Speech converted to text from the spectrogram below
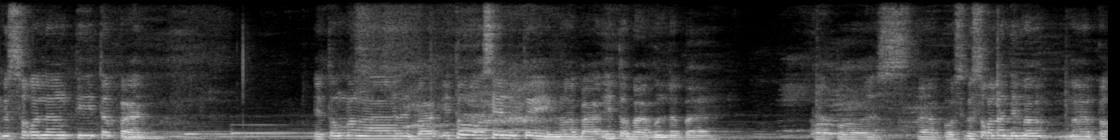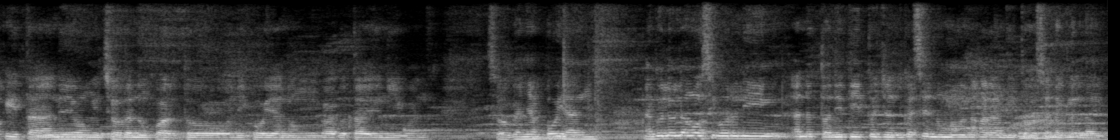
gusto ko lang tita Pat. Itong mga, ba- ito kasi ano to eh, mga ba- ito bagong laba. Tapos, tapos gusto ko lang din ma- mapakita ano yung itsura ng kwarto ni Kuya nung bago tayo iniwan. So, ganyan po yan. Nagulo lang ako siguro ni, ano to, ni Tito John kasi nung mga nakaraan dito sa nagla-live.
